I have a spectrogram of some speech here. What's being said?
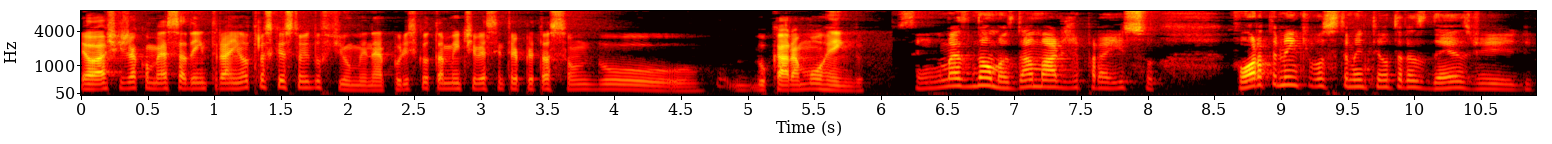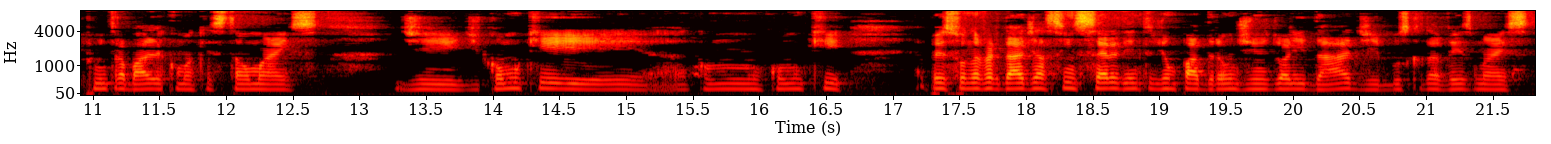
eu acho que já começa a adentrar em outras questões do filme, né? Por isso que eu também tive essa interpretação do, do cara morrendo. Sim, mas não, mas dá margem para isso. Fora também que você também tem outras ideias de, de filme trabalha com uma questão mais de, de como que como, como que a pessoa na verdade se insere dentro de um padrão de individualidade, busca cada vez mais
